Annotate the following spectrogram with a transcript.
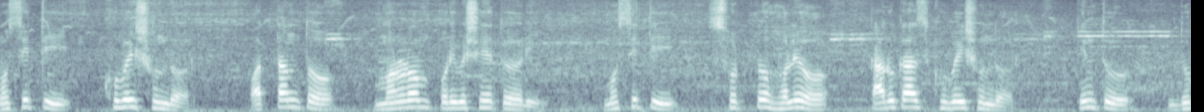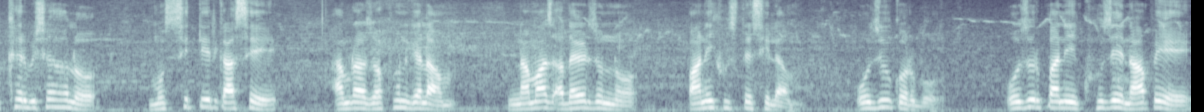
মসজিদটি খুবই সুন্দর, অত্যন্ত মনোরম পরিবেশে তৈরি। মসজিদটি ছোট্ট হলেও কারুকাজ খুবই সুন্দর। কিন্তু দুঃখের বিষয় হলো, মসজিদটির কাছে আমরা যখন গেলাম, নামাজ আদায়ের জন্য পানি খুঁজতেছিলাম, অজু করব। অজুর পানি খুঁজে না পেয়ে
